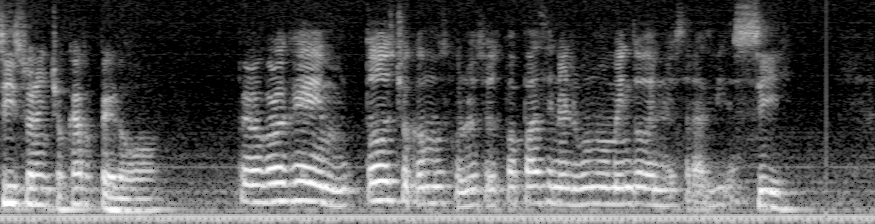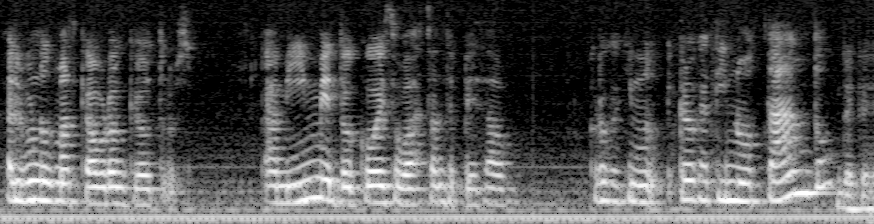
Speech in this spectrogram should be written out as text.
Sí suelen chocar, pero pero creo que mm, todos chocamos con nuestros papás en algún momento de nuestras vidas. sí, Algunos más cabrón que otros. A mí me tocó eso bastante pesado. Creo que, aquí no, creo que a ti no tanto, ¿de qué?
